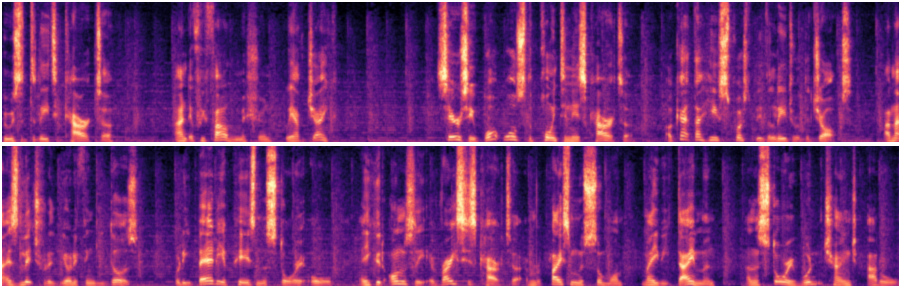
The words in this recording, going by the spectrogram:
who is a deleted character, and if we fail the mission, we have Jake, Seriously, what was the point in his character? I get that he's supposed to be the leader of the jocks, and that is literally the only thing he does, but he barely appears in the story at all, and you could honestly erase his character and replace him with someone, maybe Damon, and the story wouldn't change at all.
